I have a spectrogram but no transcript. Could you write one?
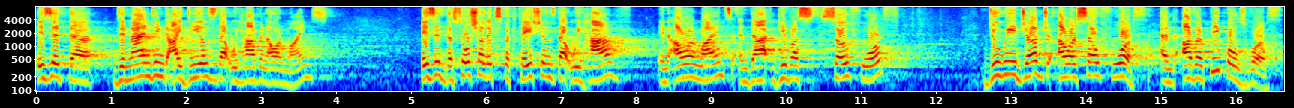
Is it the demanding ideals that we have in our minds? Is it the social expectations that we have in our minds and that give us self worth? Do we judge our self worth and other people's worth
